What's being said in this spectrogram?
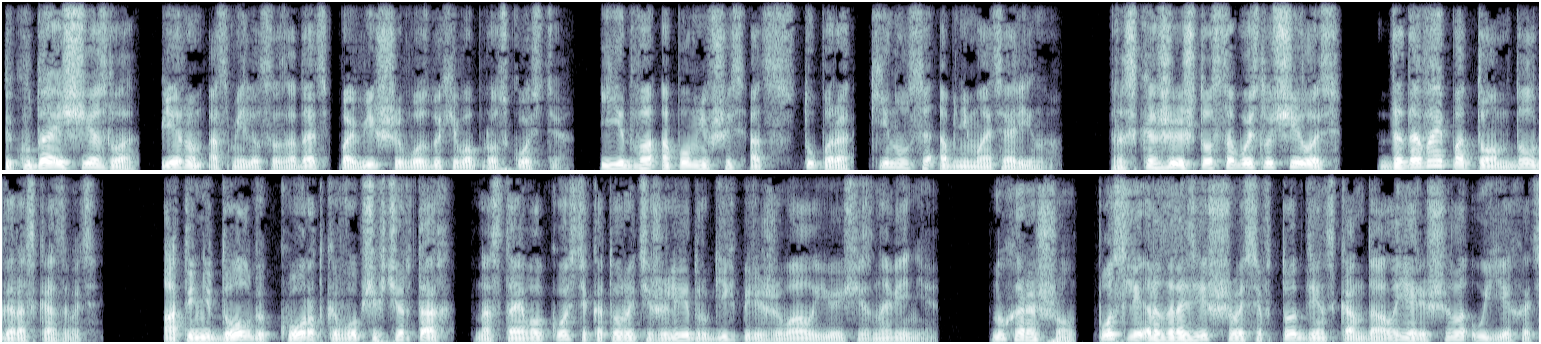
«Ты куда исчезла?» — первым осмелился задать повисший в воздухе вопрос Костя. И, едва опомнившись от ступора, кинулся обнимать Арину. «Расскажи, что с тобой случилось?» Да давай потом, долго рассказывать. А ты недолго, коротко, в общих чертах, настаивал Костя, который тяжелее других переживал ее исчезновение. Ну хорошо. После разразившегося в тот день скандала я решила уехать,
